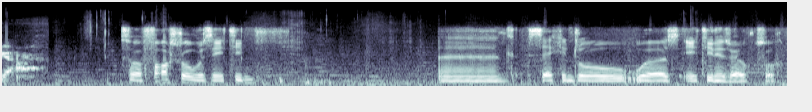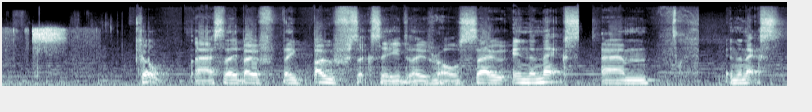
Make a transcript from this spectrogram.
Yeah. So first roll was 18. And second roll was 18 as well, so Cool. Uh, so they both they both succeed those rolls. So in the next um, in the next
